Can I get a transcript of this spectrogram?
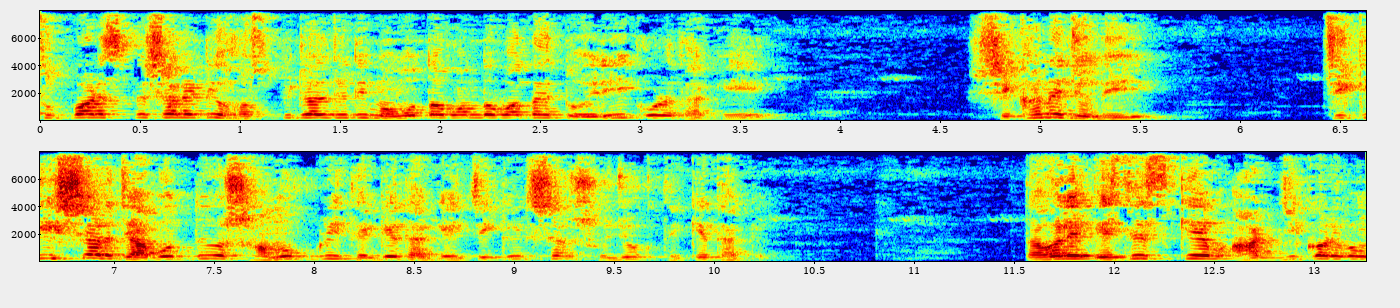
সুপার স্পেশালিটি হসপিটাল যদি মমতা বন্দ্যোপাধ্যায় তৈরি করে থাকে সেখানে যদি চিকিৎসার যাবতীয় সামগ্রী থেকে থাকে, চিকিৎসার সুযোগ থেকে থাকে, তাহলে এসএসকেএম, আরজিকর এবং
